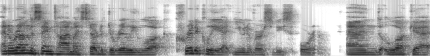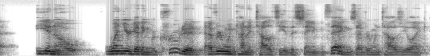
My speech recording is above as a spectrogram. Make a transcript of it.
And around the same time, I started to really look critically at university sport and look at, you know, when you're getting recruited, everyone kind of tells you the same things. Everyone tells you, like,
